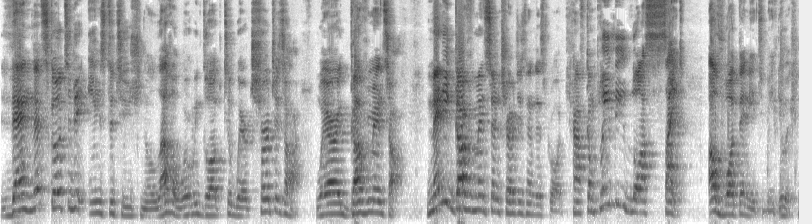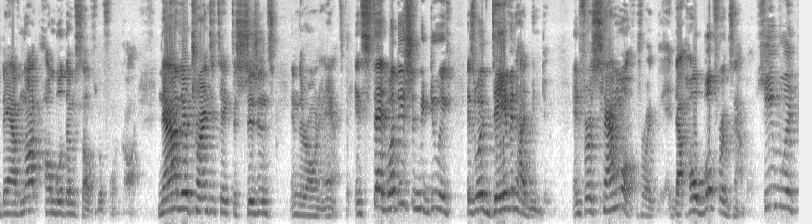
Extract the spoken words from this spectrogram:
Then let's go to the institutional level, where we go up to where churches are, where governments are. Many governments and churches in this world have completely lost sight of what they need to be doing. They have not humbled themselves before God. Now they're trying to take decisions in their own hands. Instead, what they should be doing is what David had been doing. In First Samuel, for that whole book, for example, he would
